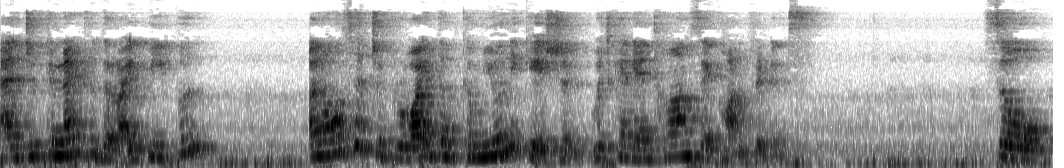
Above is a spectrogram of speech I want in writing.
and to connect with the right people and also to provide them communication which can enhance their confidence. So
